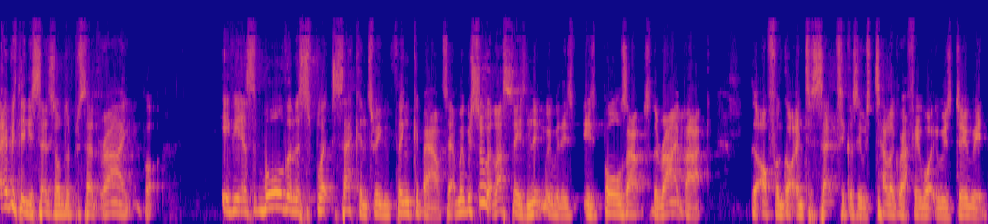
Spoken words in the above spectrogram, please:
everything he says is 100% right. But if he has more than a split second to even think about it, I mean, we saw it last season, didn't we, with his, his balls out to the right back that often got intercepted because he was telegraphing what he was doing.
